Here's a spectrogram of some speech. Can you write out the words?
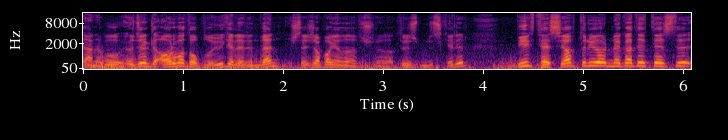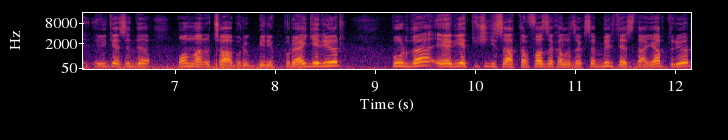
yani bu özellikle Avrupa topluluğu ülkelerinden işte Japonya'dan da düşünüyorlar turizm risk gelir. Bir test yaptırıyor negatif testi ülkesinde onunla uçağa binip buraya geliyor. Burada eğer 72 saatten fazla kalacaksa bir test daha yaptırıyor.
